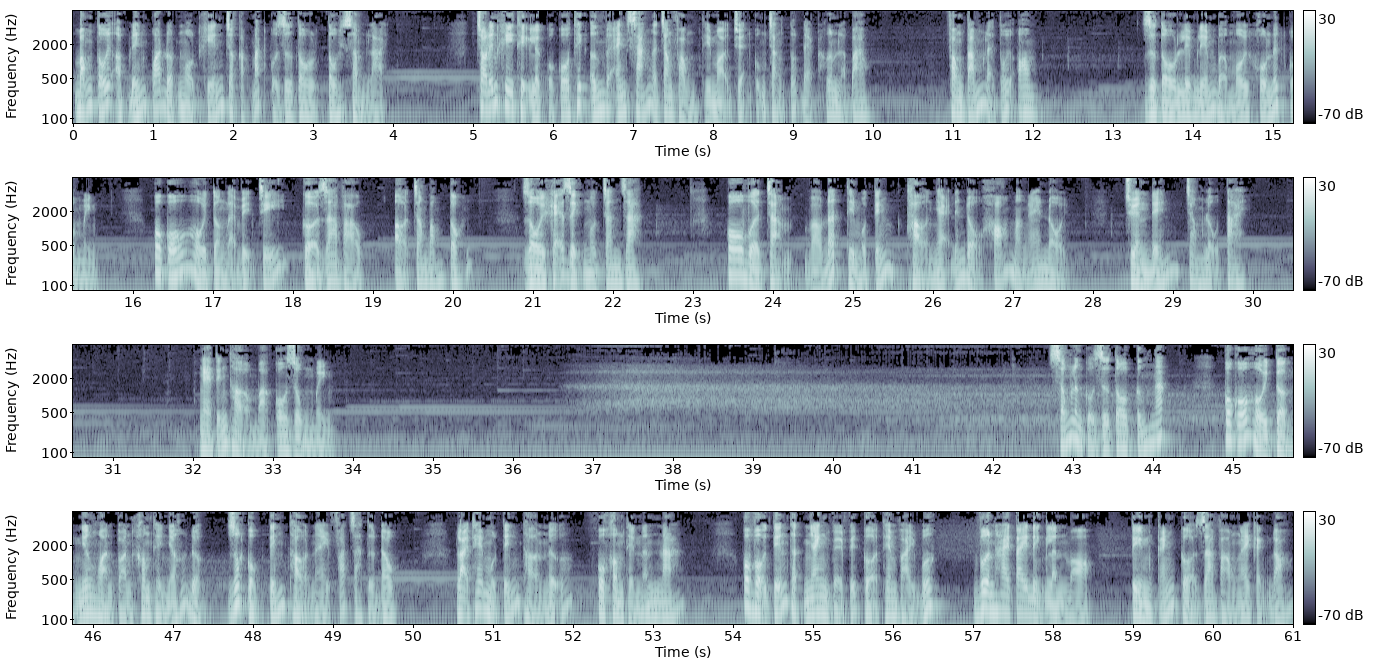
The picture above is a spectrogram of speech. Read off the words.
Bóng tối ập đến quá đột ngột khiến cho cặp mắt của Dư Tô tối sầm lại. Cho đến khi thị lực của cô thích ứng với ánh sáng ở trong phòng thì mọi chuyện cũng chẳng tốt đẹp hơn là bao. Phòng tắm lại tối om. Dư Tô liếm liếm bờ môi khô nứt của mình. Cô cố hồi tưởng lại vị trí cửa ra vào ở trong bóng tối. Rồi khẽ dịch một chân ra. Cô vừa chạm vào đất thì một tiếng thở nhẹ đến độ khó mà nghe nổi. Truyền đến trong lỗ tai. Nghe tiếng thở mà cô dùng mình. Sống lưng của Dư Tô cứng ngắc. Cô cố hồi tưởng nhưng hoàn toàn không thể nhớ được rốt cuộc tiếng thở này phát ra từ đâu. Lại thêm một tiếng thở nữa, cô không thể nấn ná. Cô vội tiến thật nhanh về phía cửa thêm vài bước, vươn hai tay định lần mò, tìm cánh cửa ra vào ngay cạnh đó.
